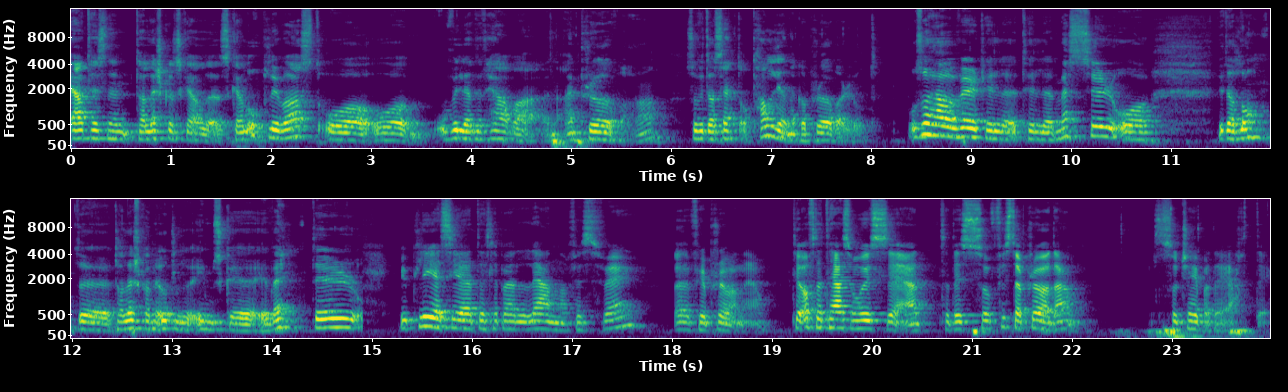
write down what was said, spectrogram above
at hesten tallersken skal, skal opplevast og, og, og vil vilja det hava en, en prøva. Så vi har sett at taljene kan prøva ut. Og så har vi vært til, til messer, og vi har lånt uh, tallerskene ut til imenske eventer. Vi pleier å si at det slipper lærne för før, uh, for prøvene, ja. Det er ofte det som viser at det er så første prøvene, så kjøper det etter.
